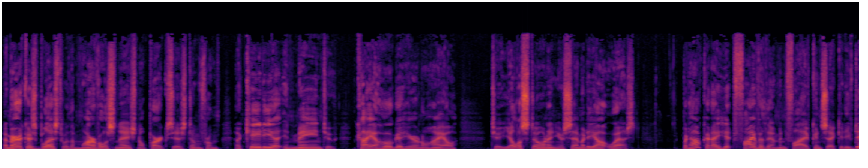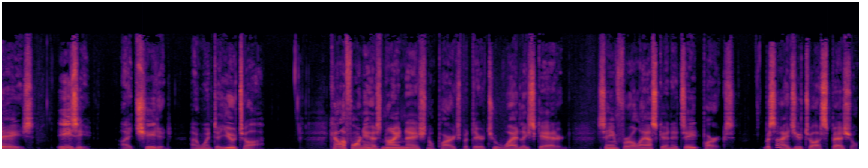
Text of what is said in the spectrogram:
America is blessed with a marvelous national park system from Acadia in Maine to Cuyahoga here in Ohio to Yellowstone and Yosemite out west. But how could I hit five of them in five consecutive days? Easy. I cheated. I went to Utah. California has nine national parks, but they are too widely scattered. Same for Alaska and its eight parks. Besides, Utah is special.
